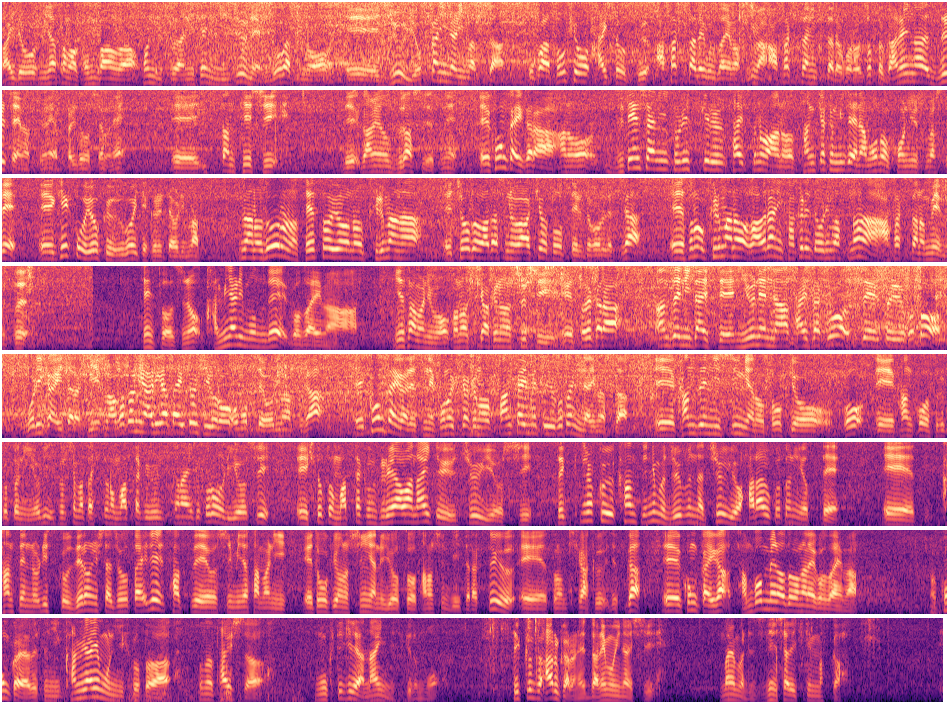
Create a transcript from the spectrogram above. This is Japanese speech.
毎度皆様こんばんは。本日は2020年5月の、え、14日になりました。ここは東京台東区浅草でございます。今浅草に来たところちょっと画面がずれちゃいますよね。やっぱりどうしてもね、えー、一旦停止。で画面をずらしてですね、えー、今回からあの自転車に取り付けるタイプのあの三脚みたいなものを購入しまして、えー、結構よく動いてくれております。今の道路の清掃用の車が、え、ちょうど私の脇を通っているところですが、え、その車の裏に隠れておりますのが浅草の名物。浅草寺の雷門でございます。皆様にもこの企画の趣旨それから安全に対して入念な対策をしているということをご理解いただき誠にありがたいと日頃思っておりますが今回がですねこの企画の3回目ということになりました。え完全に深夜の東京をえ観光することによりそしてまた人の全く寄りつかないところを利用しえ人と全く触れ合わないという注意をし接触感染にも十分な注意を払うことによってえー、感染のリスクをゼロにした状態で撮影をし皆様に、え東京の深夜の様子を楽しんでいただくという、えー、その企画ですが、えー、今回が3本目の動画でございます。今回は別に雷門に行くことはそんな大した目的ではないんですけどもせっかくあるからね誰もいないし前まで自転車で行ってみますか。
